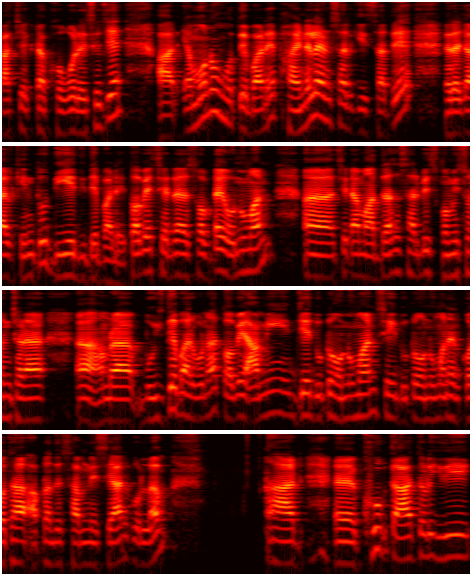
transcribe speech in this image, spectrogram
কাছে একটা খবর এসেছে। আর এমনও হতে পারে ফাইনাল অ্যান্সার কির সাথে রেজাল্ট কিন্তু দিয়ে দিতে পারে। তবে সেটা সবটাই অনুমান সেটা মাদ্রাসা সার্ভিস কমিশন ছাড়া আমরা বুঝতে পারব না। তবে আমি যে দুটো অনুমান, সেই দুটো অনুমানের কথা আপনাদের সামনে শেয়ার করলাম। আর খুব তাড়াতাড়ি যদি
